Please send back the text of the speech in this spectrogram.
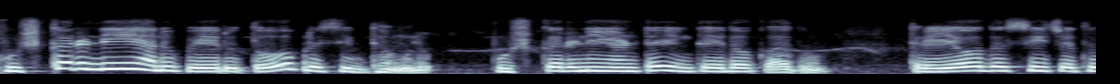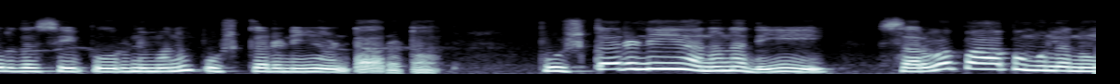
పుష్కరిణి అను పేరుతో ప్రసిద్ధములు. పుష్కరిణి అంటే ఇంకేదో కాదు. త్రయోదశి చతుర్దశి పూర్ణిమను పుష్కరిణి అంటారట. పుష్కరిణి అనునది సర్వపాపములను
